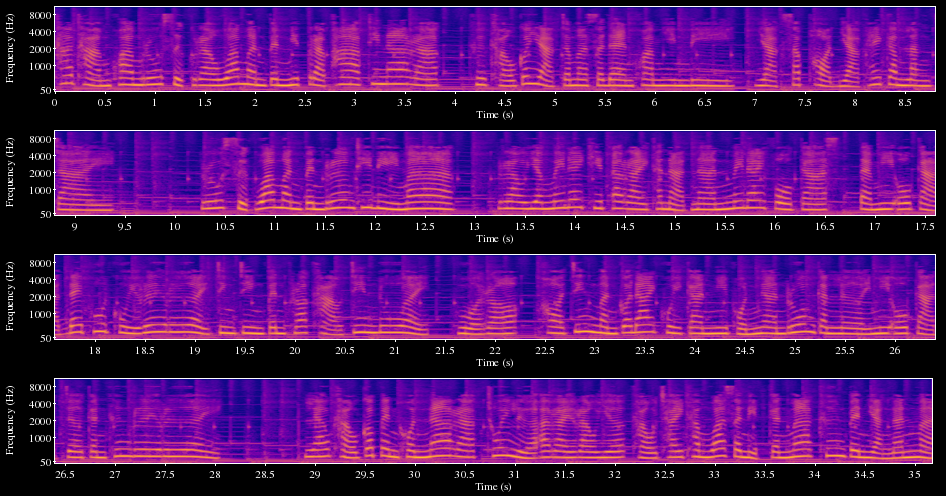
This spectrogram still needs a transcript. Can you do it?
ถ้าถามความรู้สึกเราว่ามันเป็นมิตรภาพที่น่ารัก คือเขาก็อยากจะมาแสดงความยินดี อยาก support อยากให้กำลังใจ รู้สึกว่ามันเป็นเรื่องที่ดีมาก เรายังไม่ได้คิดอะไรขนาดนั้นไม่ได้โฟกัส แต่มีโอกาสได้พูดคุยเรื่อยๆ จริงๆ เป็นเพราะข่าวจิ้นด้วย หัวเราะ พอจิ้นมันก็ได้คุยกันมีผลงานร่วมกันเลย มีโอกาสเจอกันขึ้นเรื่อยๆแล้วเขาก็เป็นคนน่ารักช่วยเหลืออะไรเราเยอะเขาใช้คำว่าสนิทกันมากขึ้นเป็นอย่างนั้นไหม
